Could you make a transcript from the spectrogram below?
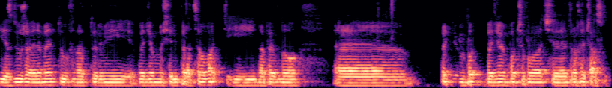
jest dużo elementów, nad którymi będziemy musieli pracować i na pewno e, będziemy, będziemy potrzebować e, trochę czasu.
